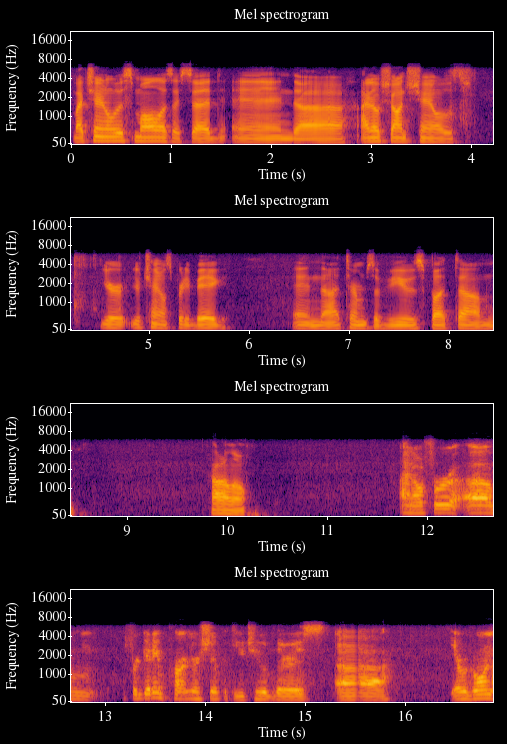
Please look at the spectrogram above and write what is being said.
my channel is small, as I said, and uh, I know Sean's channel is your your is pretty big in uh, terms of views, but um, I don't know. I know for um for getting partnership with YouTube, there is uh yeah we're going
